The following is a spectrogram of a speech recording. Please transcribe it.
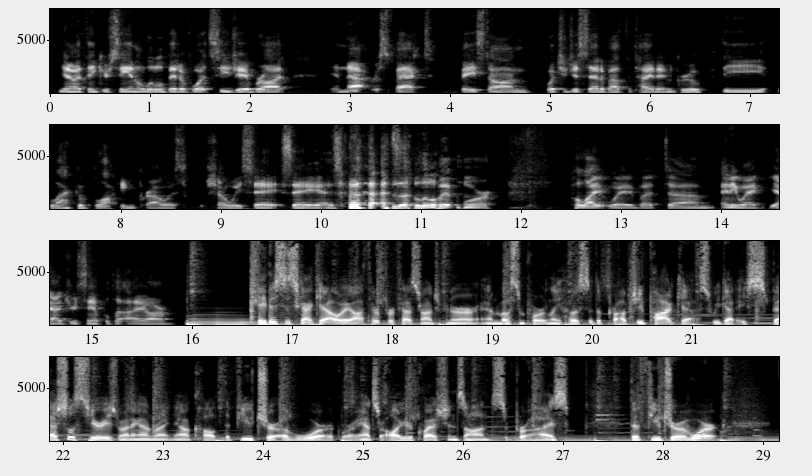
you know I think you're seeing a little bit of what CJ brought in that respect based on what you just said about the tight end group, the lack of blocking prowess, shall we say, say as as a little bit more polite way. But um, anyway, yeah, Drew Sample to IR. Hey, this is Scott Galloway, author, professor, entrepreneur, and most importantly, host of the Prop G podcast. We got a special series running on right now called The Future of Work, where I answer all your questions on surprise, the future of work.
